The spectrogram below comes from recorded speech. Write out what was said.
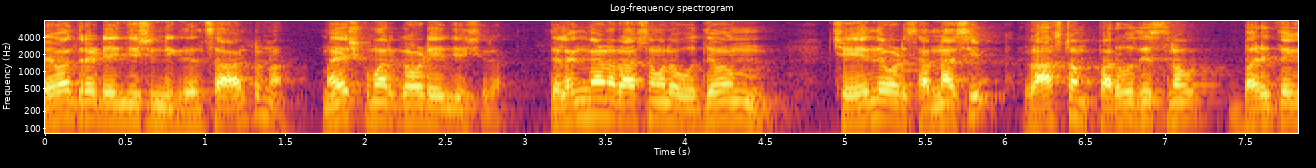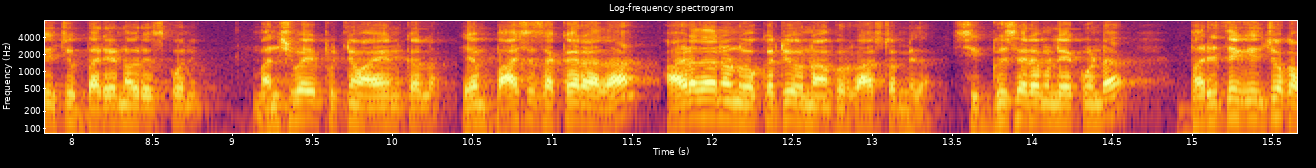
రేవంత్ రెడ్డి ఏం చేసి నీకు తెలుసా అంటున్నా? మహేష్ కుమార్ గౌడ్ ఏం చేసిరా తెలంగాణ రాష్ట్రంలో ఉద్యమం చేయందేవాడు సన్నాసి రాష్ట్రం పరువు తీస్తున్నావు బరి తెగించి బరేనో వేసుకొని మనిషివై పుట్టిన ఆయన కల్లా. ఏం భాష సక్కరాదా ఆడదాన నువ్వు ఒకటి నాకు రాష్ట్రం మీద. సిగ్గుశరం లేకుండా బరి తెగించి ఒక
